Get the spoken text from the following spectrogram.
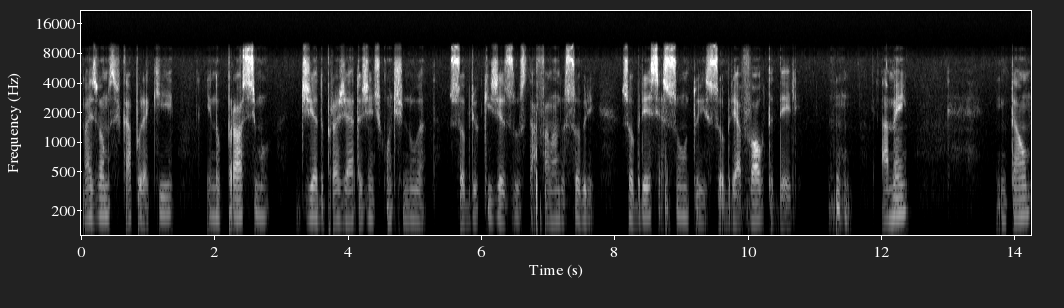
mas vamos ficar por aqui e no próximo dia do projeto a gente continua sobre o que Jesus está falando sobre, sobre esse assunto e sobre a volta dele. Amém? Então,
